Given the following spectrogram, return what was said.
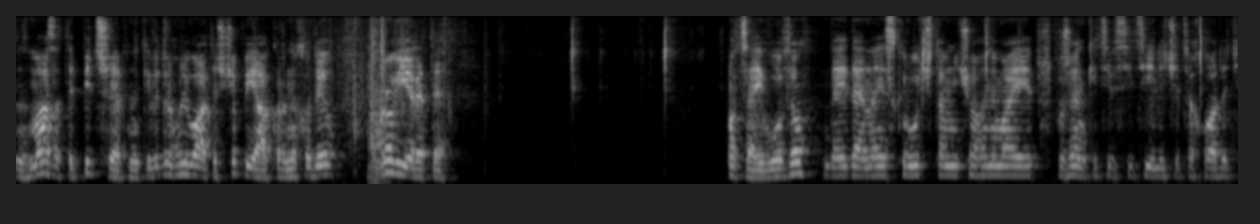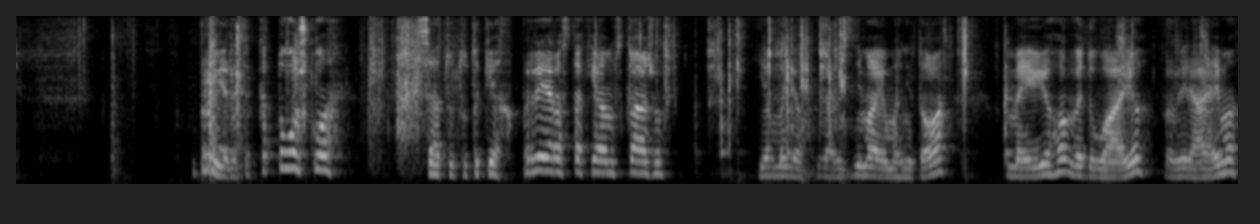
змазати підшипники, відрегулювати, щоб якор не ходив, провірити. Оцей вузол, де йде на іскруч, там нічого немає, спружинки ці всі цілі, чи це ходить. Провірити катушку. Все тут у таких приростах, я вам скажу. Я маю, зараз знімаю магніто, мию його, видуваю, провіряємо.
